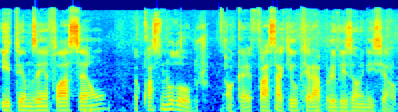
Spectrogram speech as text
e temos a inflação quase no dobro, ok? Face àquilo que era a previsão inicial.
